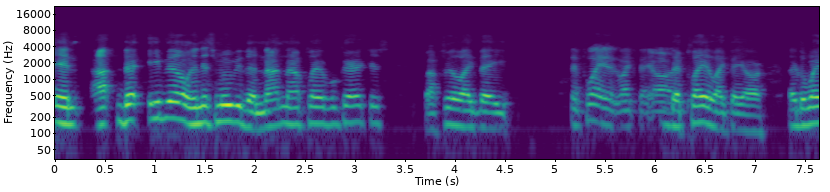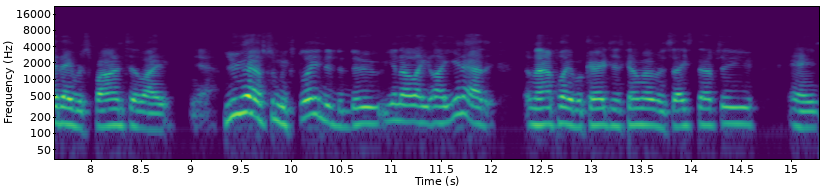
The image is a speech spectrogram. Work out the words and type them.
and I, the, even though in this movie they're not non-playable characters, but I feel like they They play it like they are. they play it like they are. Like the way they respond to like yeah. you have some explaining to do. You know, like like you know, non-playable characters come up and say stuff to you, and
